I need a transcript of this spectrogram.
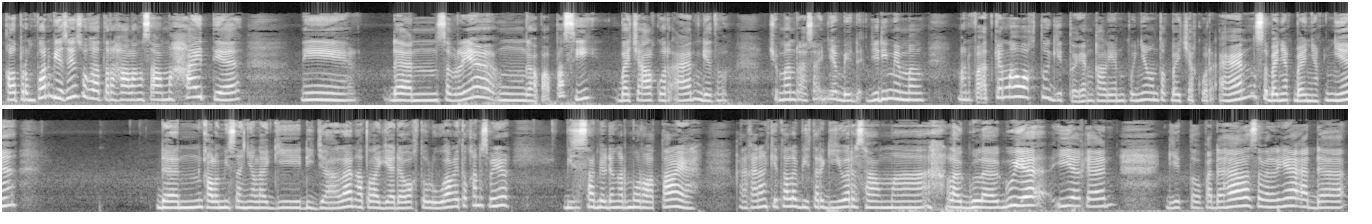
Kalau perempuan biasanya suka terhalang sama haid ya. Nih dan sebenarnya nggak apa-apa sih baca Al-Quran gitu. Cuman rasanya beda. Jadi memang manfaatkanlah waktu gitu yang kalian punya untuk baca Quran sebanyak-banyaknya. Dan kalau misalnya lagi di jalan atau lagi ada waktu luang itu kan sebenarnya bisa sambil dengar murotal ya. Kadang-kadang kita lebih tergiur sama lagu-lagu ya iya kan? Gitu. Padahal sebenarnya ada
